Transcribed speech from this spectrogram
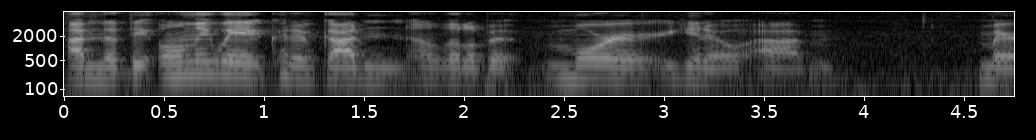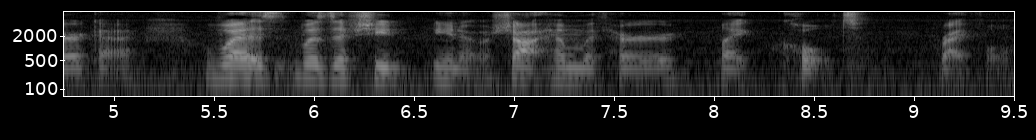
Um, that the only way it could have gotten a little bit more, you know, um, America was was if she, you know, shot him with her like Colt rifle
